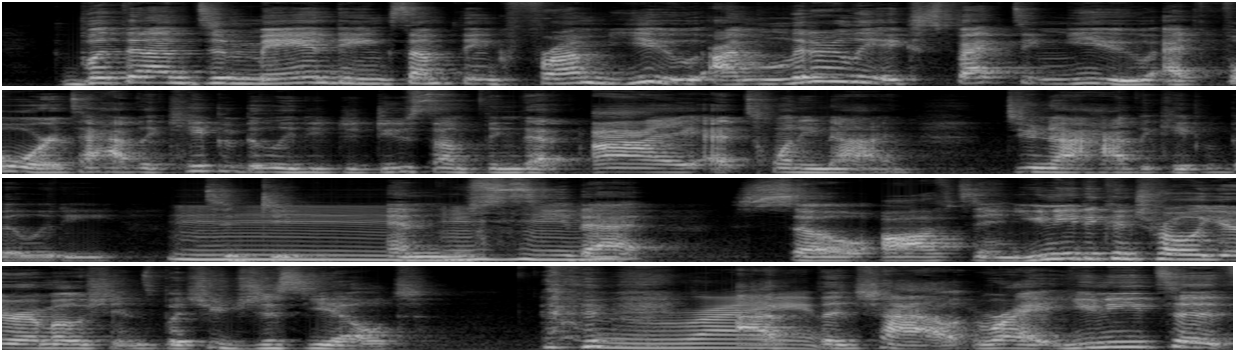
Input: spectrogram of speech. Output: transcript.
but then I'm demanding something from you, I'm literally expecting you at four to have the capability to do something that I at 29 do not have the capability to do. Mm, and you mm-hmm. see that so often. You need to control your emotions, but you just yelled Right. at the child, right? You need to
